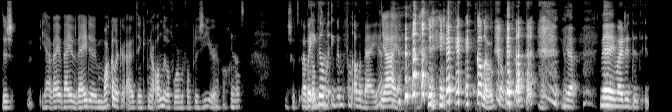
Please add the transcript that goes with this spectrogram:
Dus ja, wij, wij wijden makkelijker uit, denk ik, naar andere vormen van plezier en van genot. Ja. Dus het, maar ben ik dan, ik ben van allebei, hè? Ja, ja. kan ook. Kan ook. Ja, ja. Nee, maar de, de,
